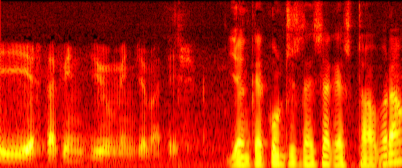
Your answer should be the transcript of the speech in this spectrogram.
i està fins diumenge mateix. I en què consisteix aquesta obra?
